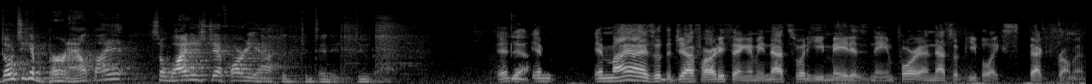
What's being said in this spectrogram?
don't you get burnt out by it? So why does Jeff Hardy have to continue to do that? In, Yeah. in, in my eyes, with the Jeff Hardy thing, I mean, that's what he made his name for, and that's what people expect from him.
